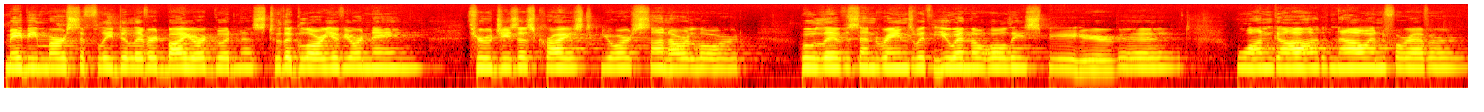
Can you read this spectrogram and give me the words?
may be mercifully delivered by your goodness to the glory of your name, through Jesus Christ, your Son, our Lord, who lives and reigns with you and the Holy Spirit, one God, now and forever.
